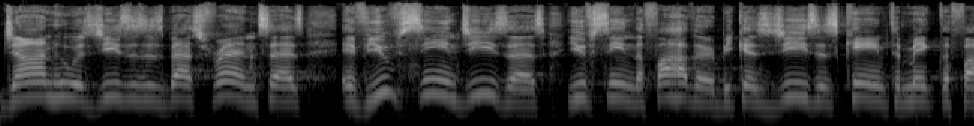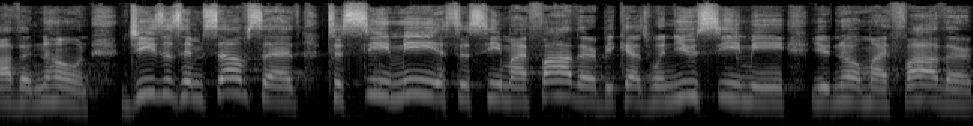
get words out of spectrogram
John, who is Jesus' best friend, says, If you've seen Jesus, you've seen the Father because Jesus came to make the Father known. Jesus himself said, To see me is to see my Father because when you see me, you know my Father.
